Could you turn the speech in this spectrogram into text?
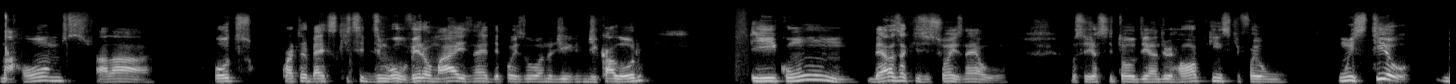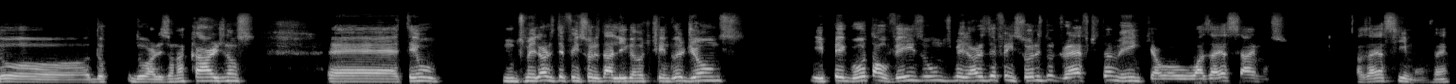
Mahomes, a lá outros quarterbacks que se desenvolveram mais, né, depois do ano de, de e com belas aquisições, né? O, você já citou o DeAndre Hopkins, que foi um, um steal do, do, do Arizona Cardinals. É, tem o, um dos melhores defensores da liga no Chandler Jones e pegou talvez um dos melhores defensores do draft também, que é o Isaiah Simons. Isaiah Simmons, né?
